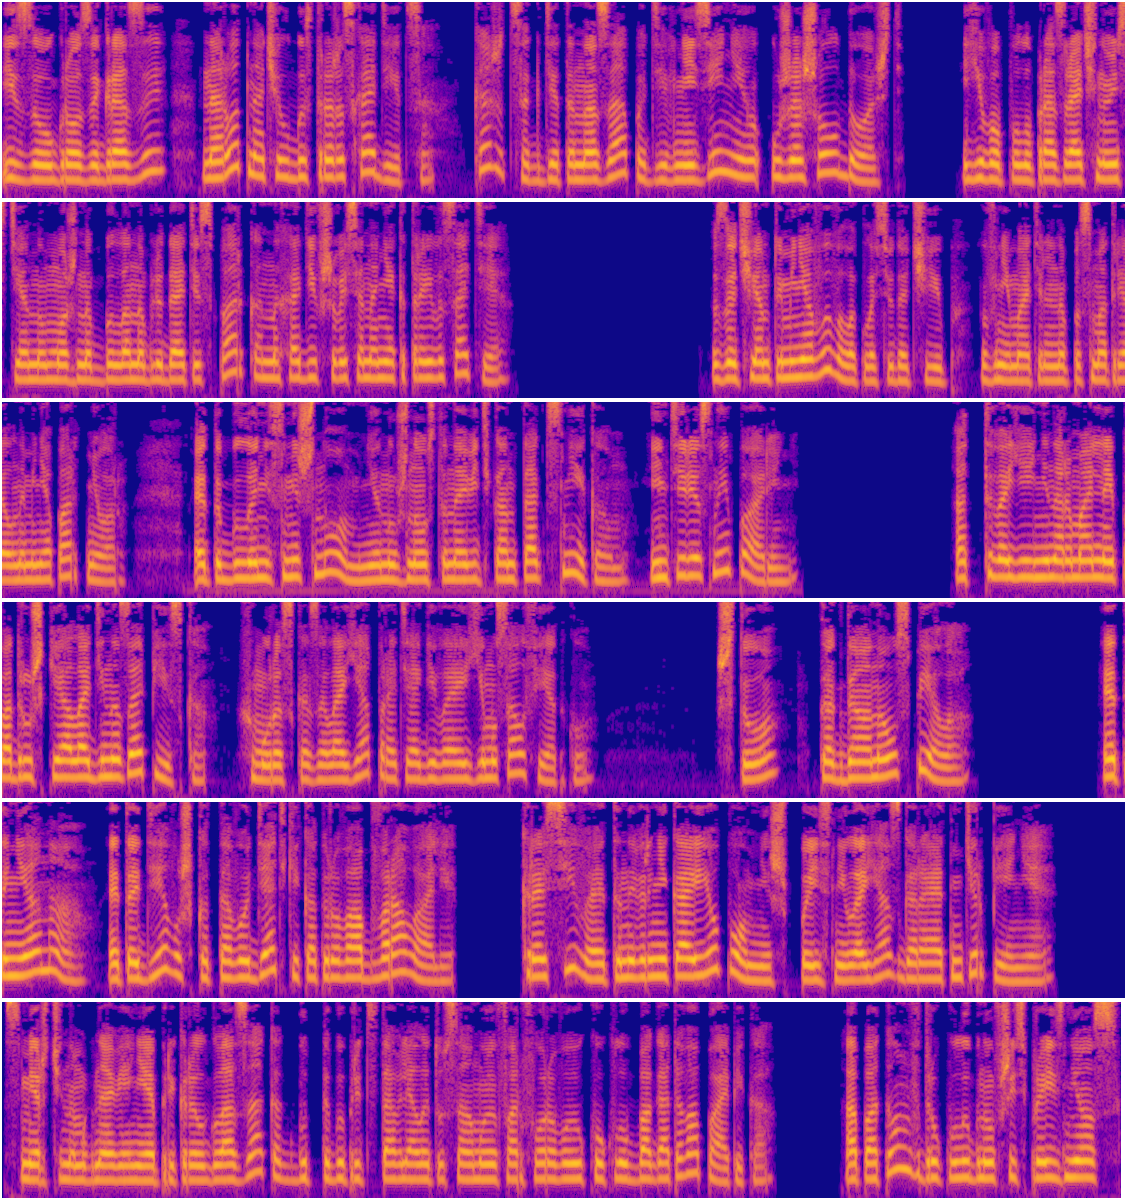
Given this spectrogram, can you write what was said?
Из-за угрозы грозы народ начал быстро расходиться. Кажется, где-то на западе, в низине, уже шел дождь. Его полупрозрачную стену можно было наблюдать из парка, находившегося на некоторой высоте. «Зачем ты меня выволокла сюда, Чип?» — внимательно посмотрел на меня партнер. «Это было не смешно, мне нужно установить контакт с Ником. Интересный парень». «От твоей ненормальной подружки Аладдина записка», — хмуро сказала я, протягивая ему салфетку. «Что? Когда она успела?» Это не она, это девушка того дядьки, которого обворовали. Красивая, ты наверняка ее помнишь, пояснила я, сгорая от нетерпения. Смерч на мгновение прикрыл глаза, как будто бы представлял эту самую фарфоровую куклу богатого папика. А потом, вдруг улыбнувшись, произнес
